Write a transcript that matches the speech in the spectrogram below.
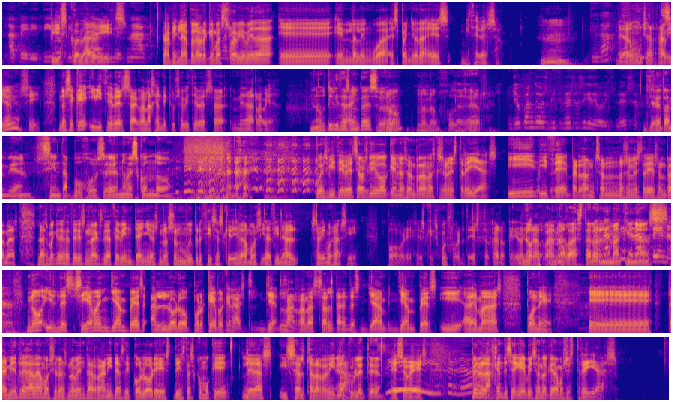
aperitivo. Pisco labis. snack. A mí la palabra que más rabia me da eh, en la lengua española es viceversa. mm, ¿Te da? Me da mucha rabia. ¿Sí? Sí. No sé qué y viceversa. Con la gente que usa viceversa me da rabia. ¿No utilizas Ay, nunca eso? No, eh? no, no. Joder. Yo cuando es viceversa sí que digo viceversa. Yo también, sin tapujos, ¿eh? No me escondo. Pues viceversa os digo que no son ranas, que son estrellas. Y dice, perdón, son, no son estrellas, son ranas. Las máquinas de hacer snacks de hace 20 años no son muy precisas que digamos y al final salimos así. Pobres, es que es muy fuerte esto, claro. Querían No, rana. no gastaron en que máquinas. No, y se llaman jumpers al loro. ¿Por qué? Porque las, ya- las ranas saltan, entonces jump, jumpers y además pone... eh, también regalamos en los 90 ranitas de colores, de estas como que le das y salta la ranita. El culete. Eso es. Pero la gente seguía pensando que éramos estrellas.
